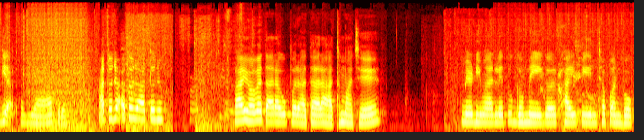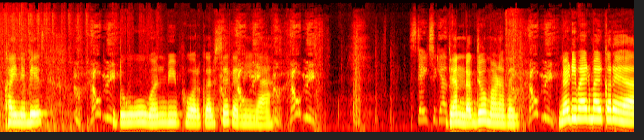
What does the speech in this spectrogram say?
ગયા ગયા આપણે આ તો જો આ તો જો આ તો જો ભાઈ હવે તારા ઉપર આ તારા હાથમાં છે મેડી માર લે તું ગમે એ કર ખાઈ પીને છપ્પન ભોગ ખાઈને બેસ ટુ વન બી ફોર કરશે કે નહીં together. ધ્યાન રાખજો માણા ભાઈ મેડી માર માર કરે આ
